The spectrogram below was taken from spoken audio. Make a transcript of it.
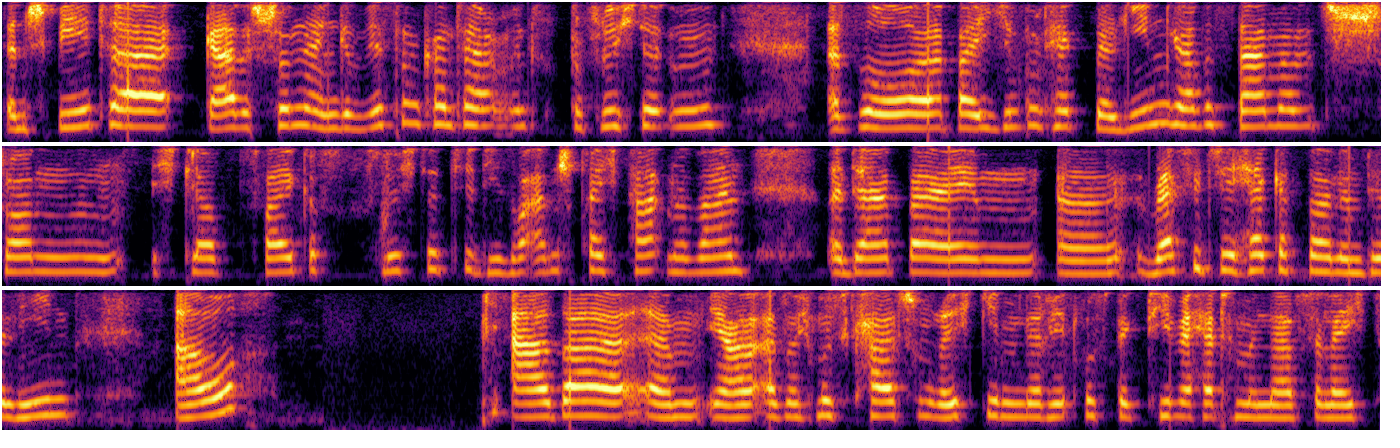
dann später gab es schon einen gewissen Kontakt mit Geflüchteten. Also bei Jugendhack Berlin gab es damals schon, ich glaube, zwei Geflüchtete, die so Ansprechpartner waren. Und da beim äh, Refugee Hackathon in Berlin auch. Aber ähm, ja, also ich muss Karl schon recht geben, in der Retrospektive hätte man da vielleicht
